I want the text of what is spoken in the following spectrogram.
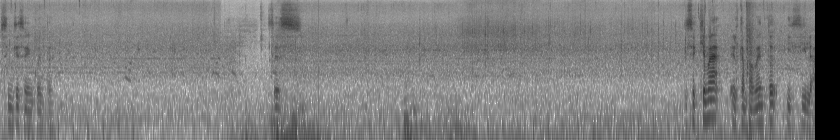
Sin que se den cuenta. Entonces... Quema el campamento Isila.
